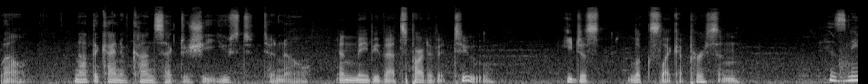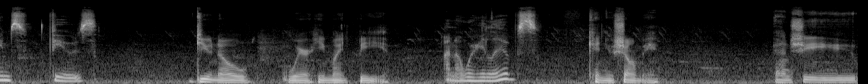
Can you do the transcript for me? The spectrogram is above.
well, not the kind of consector she used to know. And maybe that's part of it too. He just looks like a person. His name's Fuse. Do you know where he might be? I know where he lives. Can you show me? And she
